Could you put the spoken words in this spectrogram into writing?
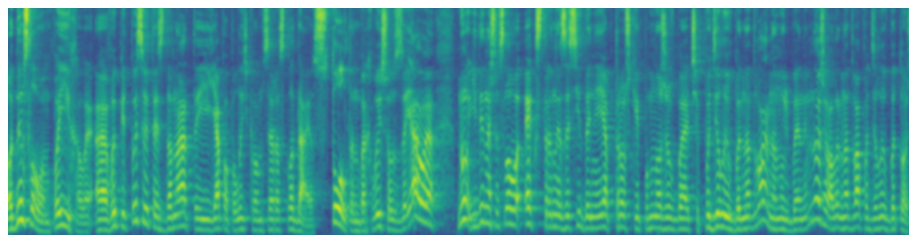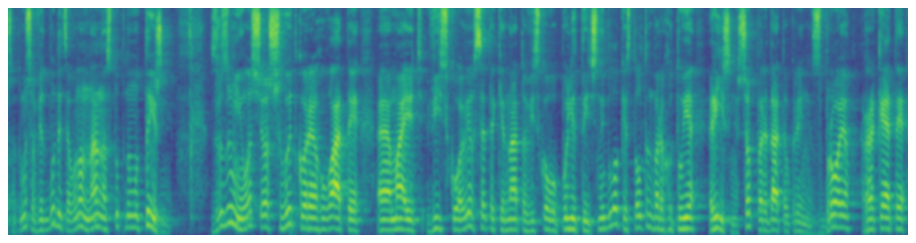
Одним словом, поїхали. Е, Ви підписуєтесь, донат, і я по поличкам вам все розкладаю. Столтенберг вийшов з заявою. Ну, єдине, що слово екстрене засідання я б трошки помножив би чи поділив би на два, на нуль би я не множив, але на два поділив би точно, тому що відбудеться воно на наступному тижні. Зрозуміло, що швидко реагувати е, мають військові, все-таки НАТО військово-політичний блок, і Столтенберг готує рішення, щоб передати Україні зброю, ракети,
